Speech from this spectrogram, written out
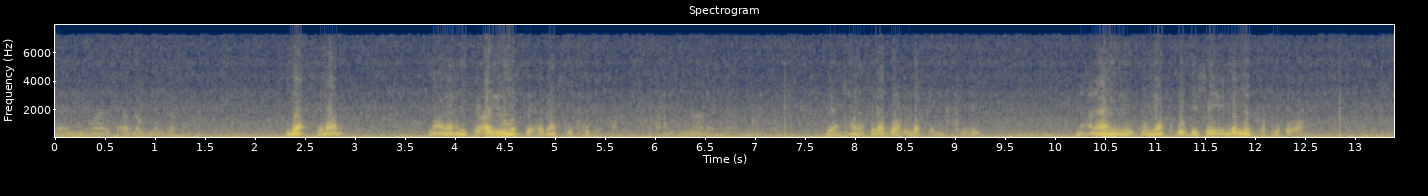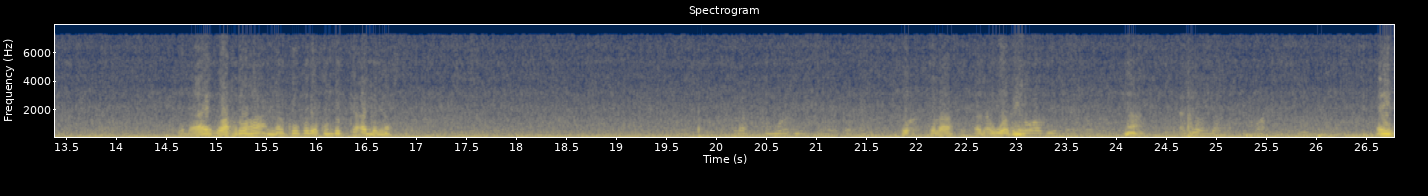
لأنه ما يتعلم من لا تمام. معناه أن تعلم السحر نفسه الكفر. لأن هذا خلاف ظاهر اللفظ معناه أنه يكون يكفر بشيء لم يذكر في القرآن. والآية ظاهرها أن الكفر يكون بالتعلم نفسه. صلاة الأوابين. نعم. أي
